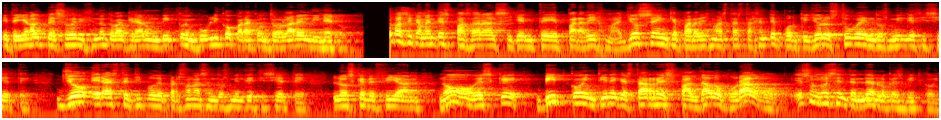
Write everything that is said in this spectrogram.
y te llega el PSOE diciendo que va a crear un Bitcoin público para controlar el dinero. Básicamente es pasar al siguiente paradigma. Yo sé en qué paradigma está esta gente porque yo lo estuve en 2017. Yo era este tipo de personas en 2017. Los que decían, no, es que Bitcoin tiene que estar respaldado por algo. Eso no es entender lo que es Bitcoin.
